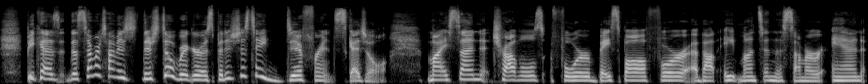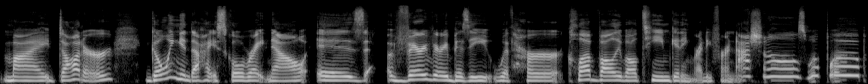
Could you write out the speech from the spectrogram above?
because the summertime is, they're still rigorous, but it's just a different schedule. My son travels for baseball for about eight months in the summer. And my daughter going into high school right now is very, very busy with her club volleyball team getting ready for nationals. Whoop, whoop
